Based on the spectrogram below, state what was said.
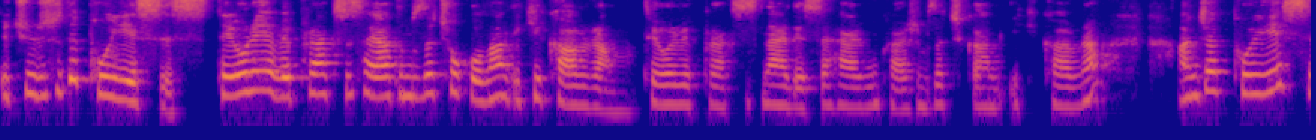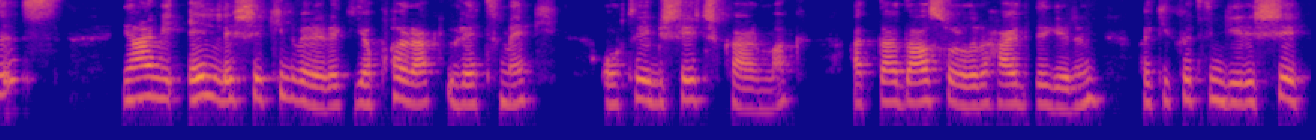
Üçüncüsü de poiesis. Teoriye ve praksis hayatımızda çok olan iki kavram. Teori ve praksis neredeyse her gün karşımıza çıkan iki kavram. Ancak poiesis yani elle şekil vererek, yaparak, üretmek, ortaya bir şey çıkarmak. Hatta daha sonraları Heidegger'in hakikatin gelişi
